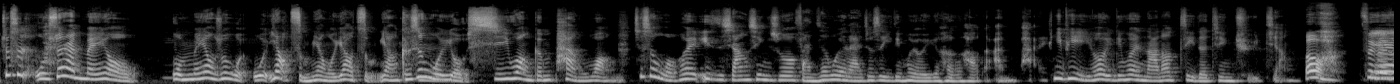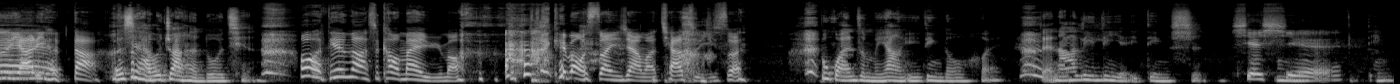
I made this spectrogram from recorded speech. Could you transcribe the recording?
就是我虽然没有。我没有说我我要怎么样，我要怎么样，可是我有希望跟盼望，嗯、就是我会一直相信说，反正未来就是一定会有一个很好的安排。屁屁以后一定会拿到自己的金曲奖哦，这个是压力很大，而且还会赚很多钱 哦！天哪，是靠卖鱼吗？可以帮我算一下吗？掐指一算，不管怎么样，一定都会对。然后丽丽也一定是，谢谢。嗯、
